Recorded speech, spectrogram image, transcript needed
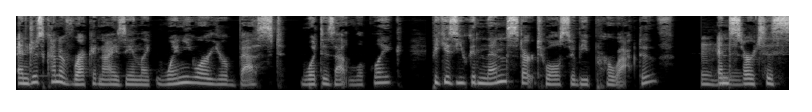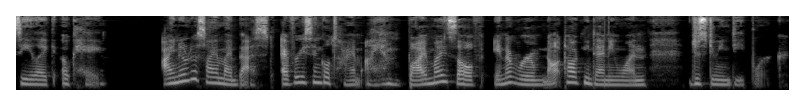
And just kind of recognizing like when you are your best, what does that look like? Because you can then start to also be proactive mm-hmm. and start to see like, okay, I notice I am my best every single time I am by myself in a room, not talking to anyone, just doing deep work.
